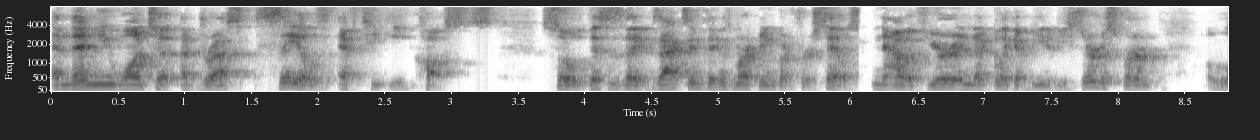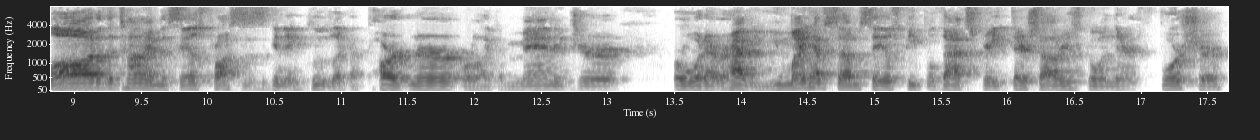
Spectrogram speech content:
and then you want to address sales FTE costs. So this is the exact same thing as marketing, but for sales. Now, if you're in a, like a B2B service firm, a lot of the time the sales process is going to include like a partner or like a manager or whatever have you. You might have some salespeople. That's great. Their salaries go in there for sure.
